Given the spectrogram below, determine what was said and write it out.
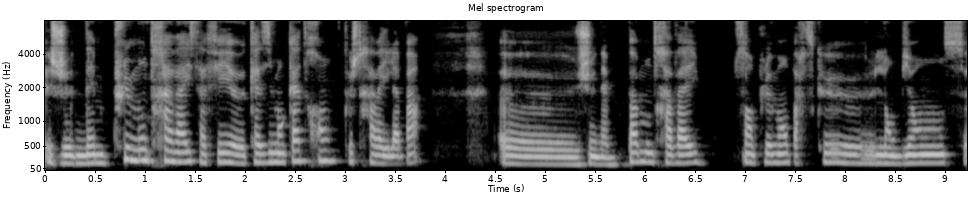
Je n'aime plus mon travail. Ça fait euh, quasiment quatre ans que je travaille là-bas. Euh, je n'aime pas mon travail simplement parce que l'ambiance,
